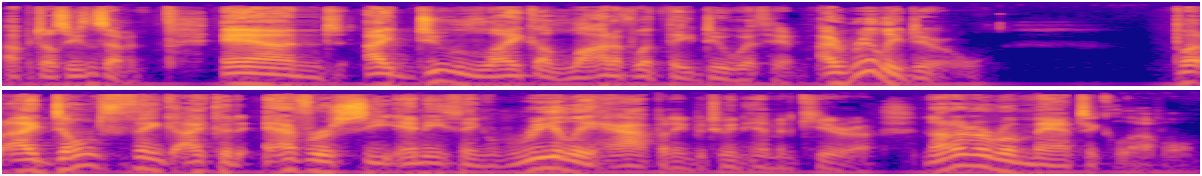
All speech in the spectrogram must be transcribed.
up until season 7. And I do like a lot of what they do with him. I really do but I don't think I could ever see anything really happening between him and Kira, not on a romantic level.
